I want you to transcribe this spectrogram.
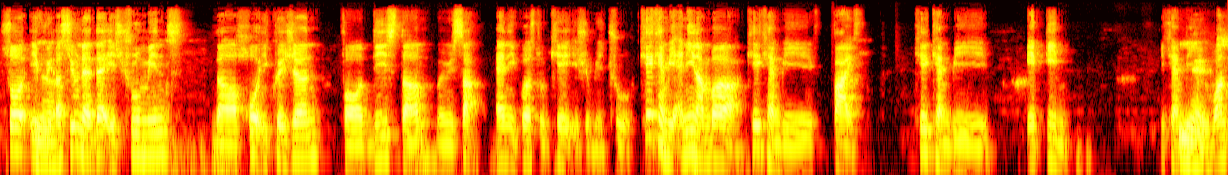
So if we assume that that is true means the whole equation for this term, when we sub n equals to k, it should be true. k can be any number. k can be 5. k can be 18. It can be Yes. one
